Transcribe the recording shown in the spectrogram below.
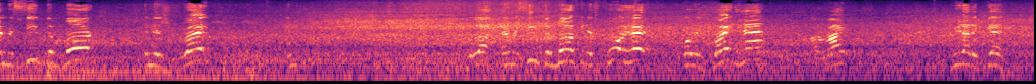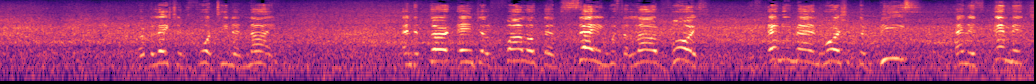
and receive the mark in his right and receive the mark in his forehead or his right hand. All right. Read that again. Revelation 14 and 9. And the third angel followed them, saying with a loud voice, If any man worship the beast and his image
